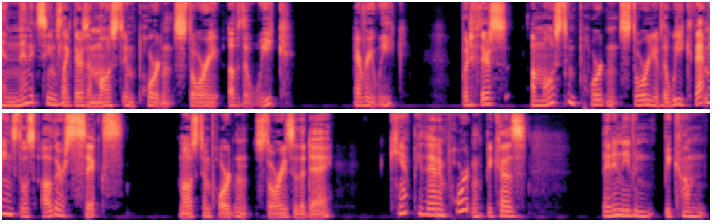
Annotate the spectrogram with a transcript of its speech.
And then it seems like there's a most important story of the week every week. But if there's a most important story of the week, that means those other six most important stories of the day can't be that important because they didn't even become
